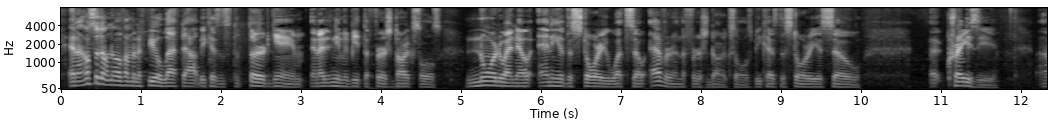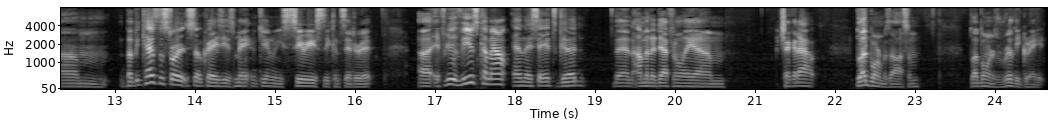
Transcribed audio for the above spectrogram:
and I also don't know if I'm going to feel left out because it's the third game and I didn't even beat the first Dark Souls, nor do I know any of the story whatsoever in the first Dark Souls because the story is so uh, crazy. Um, but because the story is so crazy, it's making me seriously consider it. Uh, if reviews come out and they say it's good, then I'm going to definitely um, check it out. Bloodborne was awesome. Bloodborne is really great.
